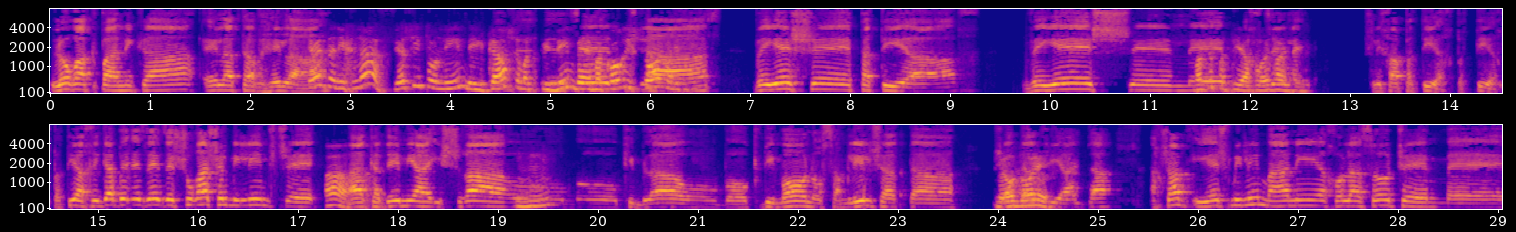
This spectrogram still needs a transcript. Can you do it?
לא רק פאניקה, אלא תבהלה. כן, זה נכנס. יש עיתונים, בעיקר, שמקפידים במקור ראשון. ויש אה, פתיח, ויש... אה, מה זה פתיח? לא הבנתי. סליחה, פתיח, פתיח. פתיח, זה, זה שורה של מילים שהאקדמיה אישרה, או, mm-hmm. או קיבלה, או, או קדימון, או סמליל שאתה... מאוד אוהב. ציינת. עכשיו, יש מילים, מה אני יכול לעשות שהם אה,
